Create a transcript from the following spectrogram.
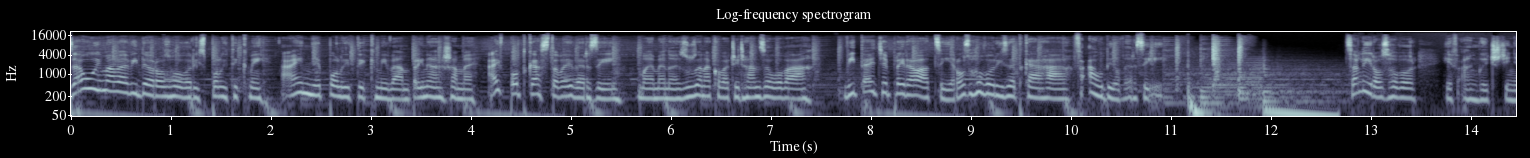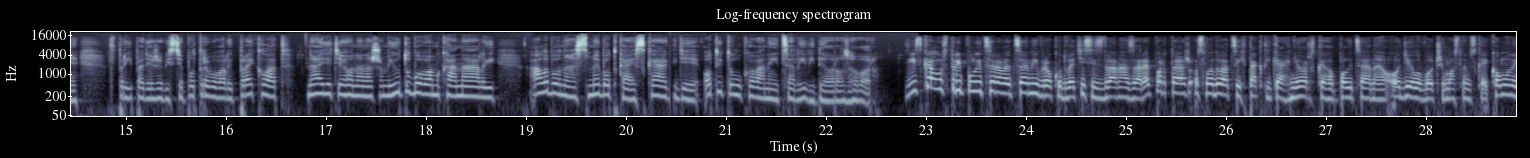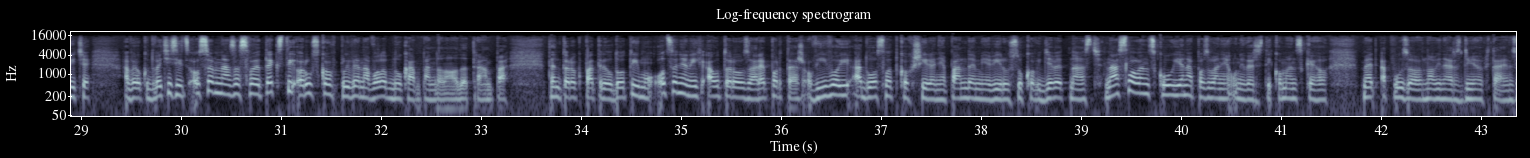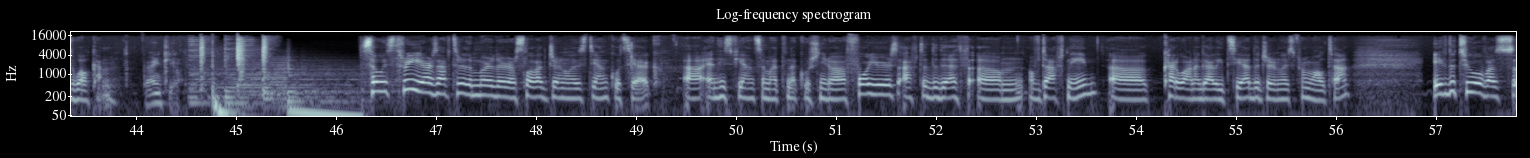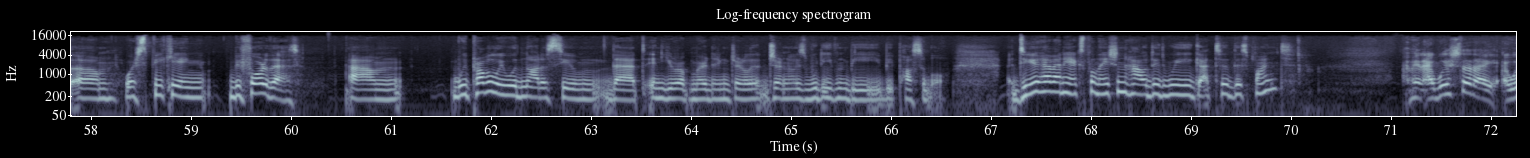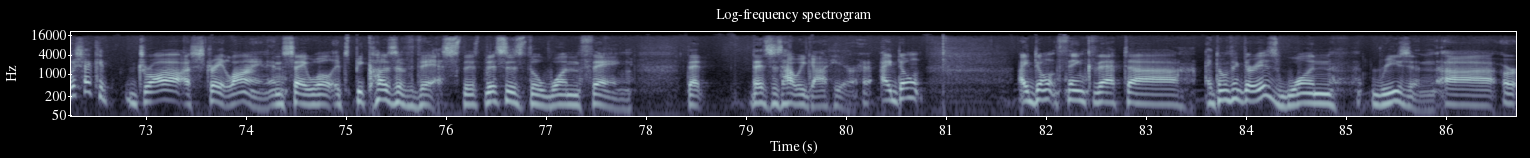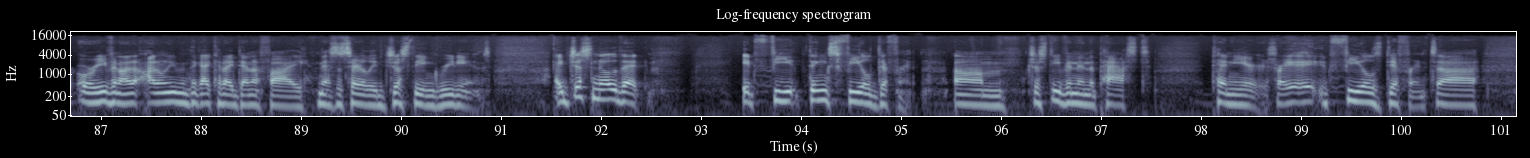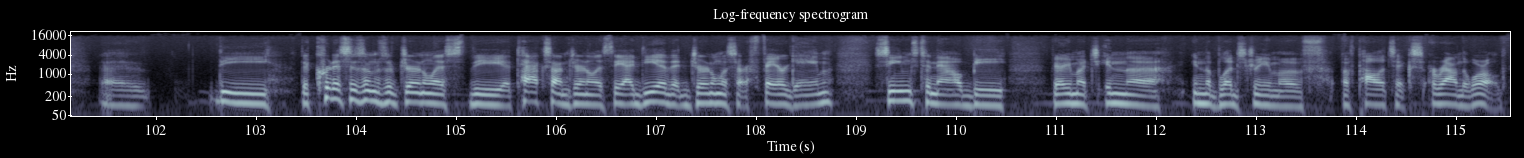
Zaujímavé video rozhovory s politikmi aj nepolitikmi vám prinášame aj v podcastovej verzii. Moje meno je Zuzana Kovačič-Hanzelová. Vítajte pri relácii Rozhovory ZKH v audioverzii. Celý rozhovor je v angličtine. V prípade, že by ste potrebovali preklad, nájdete ho na našom YouTube kanáli alebo na sme.sk, kde je otitulkovaný celý videorozhovor. Získal už tri Pulitzerové ceny v roku 2012 za reportáž o sledovacích taktikách New Yorkského policajného oddielu voči moslimskej komunite a v roku 2018 za svoje texty o ruskom vplyve na volebnú kampaň Donalda Trumpa. Tento rok patril do týmu ocenených autorov za reportáž o vývoji a dôsledkoch šírenia pandémie vírusu COVID-19. Na Slovensku je na pozvanie Univerzity Komenského. Matt Apuzo, novinár z New York Times. Welcome. Thank you. So it's three years after the murder of Slovak journalist Jan Kuciak uh, and his fiancée Martina Kushnirova, four years after the death um, of Daphne uh, Caruana Galizia, the journalist from Malta. If the two of us um, were speaking before that, um, we probably would not assume that in Europe murdering journalists would even be, be possible. Do you have any explanation? How did we get to this point? I mean, I wish that I, I wish I could draw a straight line and say, well, it's because of this. This, this is the one thing that this is how we got here. I don't, I don't think that, uh, I don't think there is one reason, uh, or, or even, I, I don't even think I could identify necessarily just the ingredients. I just know that it fe- things feel different. Um, just even in the past 10 years, right? It, feels different. Uh, uh, the the criticisms of journalists, the attacks on journalists, the idea that journalists are fair game, seems to now be very much in the in the bloodstream of of politics around the world,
